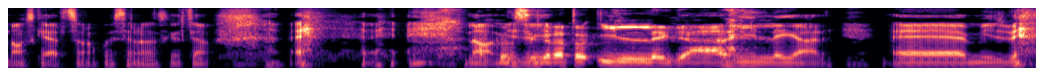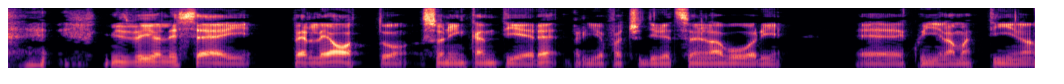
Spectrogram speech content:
No, scherzo, no, questo non è scherziamo. no, è considerato sveglio... illegale. Illegale. Eh, mi, sve... mi, sveglio alle 6, per le 8 sono in cantiere, perché io faccio direzione lavori, eh, quindi la mattina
